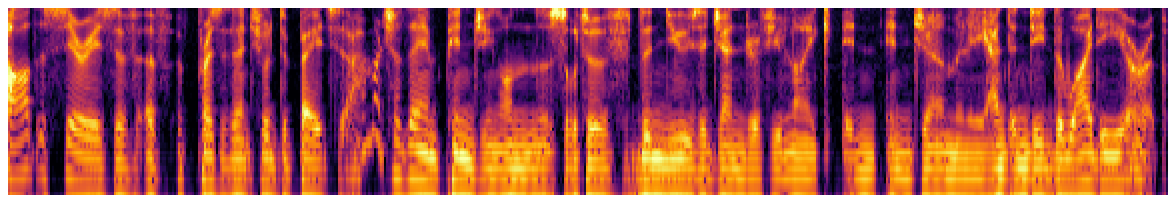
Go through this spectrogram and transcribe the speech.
are the series of, of, of presidential debates? How much are they impinging on the sort of the news agenda, if you like, in, in Germany and indeed the wider Europe?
